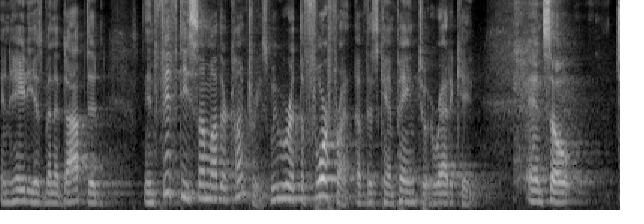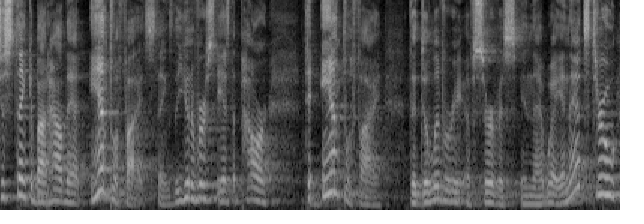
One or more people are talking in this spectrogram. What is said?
in Haiti has been adopted in 50 some other countries. We were at the forefront of this campaign to eradicate. And so just think about how that amplifies things. The university has the power to amplify the delivery of service in that way. And that's through,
